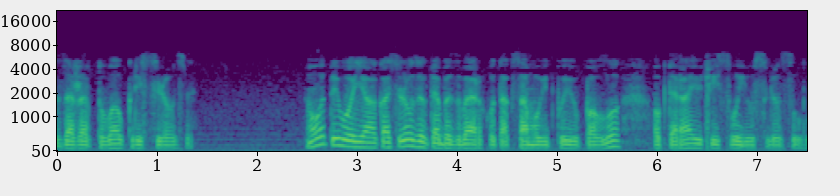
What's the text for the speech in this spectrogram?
зажартував крізь сльози. От і вояк, а сльози в тебе зверху, так само відповів Павло, обтираючи свою сльозу.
